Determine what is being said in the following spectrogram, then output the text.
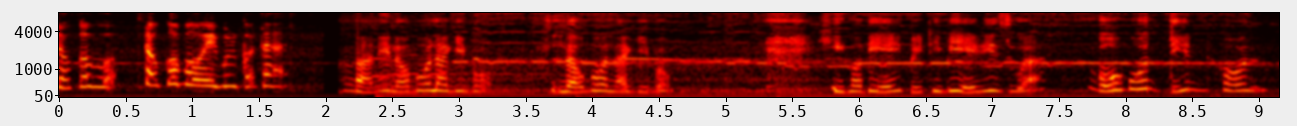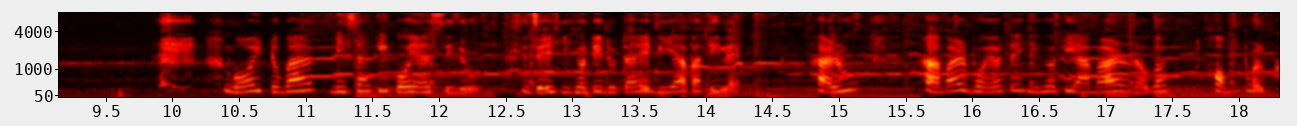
নক'ব নক'ব এইবোৰ কথা। মানি ল'ব লাগিব ল'ব লাগিব। সিহঁতি এই পৃথিৱী এৰি যোৱা বহুত দিন হ'ল। মই তোমাক মিছাকে কৈ আছিলো যে সিহঁতি দুটাই বিয়া পাতিলে আৰু আমাৰ ভয়তে সিহঁতি আমাৰ লগত সম্পৰ্ক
